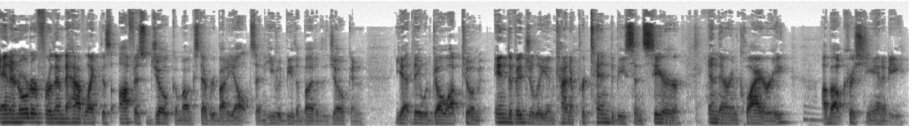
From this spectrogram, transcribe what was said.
And in order for them to have like this office joke amongst everybody else, and he would be the butt of the joke, and yet they would go up to him individually and kind of pretend to be sincere in their inquiry hmm. about Christianity.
